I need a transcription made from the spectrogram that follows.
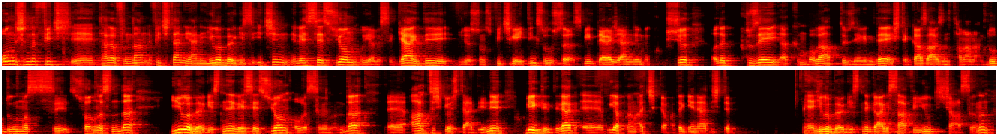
onun dışında Fitch e, tarafından Fitch'ten yani Euro bölgesi için resesyon uyarısı geldi. Biliyorsunuz Fitch Ratings uluslararası bir derecelendirme kuruluşu. O da kuzey akım boru hattı üzerinde işte gaz arzının tamamen durdurulması sonrasında Euro bölgesinde resesyon olasılığında e, artış gösterdiğini bildirdiler. E, bu yapılan açıklamada genelde işte Euro bölgesinde gayri safi yurt içi hasılanın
